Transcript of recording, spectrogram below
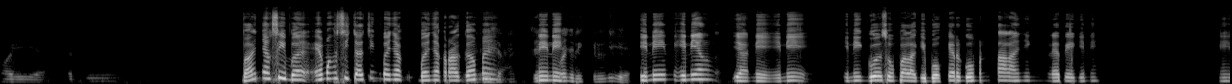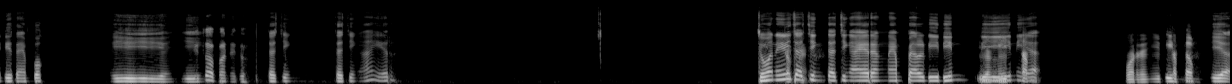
oh iya jadi banyak sih ba- emang sih cacing banyak banyak ragamnya Cacing, Nih, nih. gua jadi geli ya. ini ini yang ya nih ini ini gue sumpah lagi boker gue mental anjing lihat kayak gini nih di tembok iya anjing Itu apa itu? cacing cacing air cuman ini ya? cacing cacing air yang nempel di din di Yang ini hitam. ya Warnanya hitam. iya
